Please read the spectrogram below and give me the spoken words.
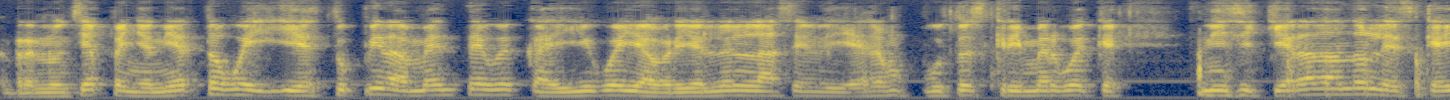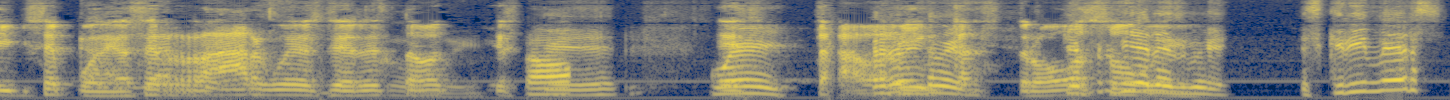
renuncia Peña Nieto, güey, y estúpidamente, güey, caí, güey, y abrí el enlace, y era un puto screamer, güey, que ni siquiera dándole escape se podía cerrar, güey, o sea, hocico, estaba, güey. No, güey. estaba Espérate, bien güey. ¿Qué castroso, prefieres, güey. ¿Screamers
